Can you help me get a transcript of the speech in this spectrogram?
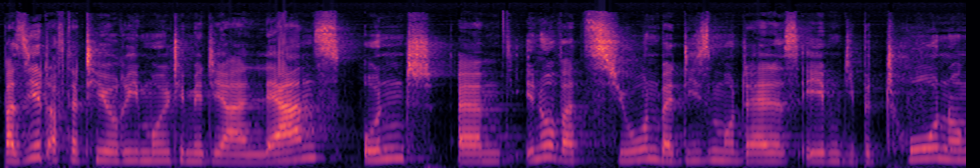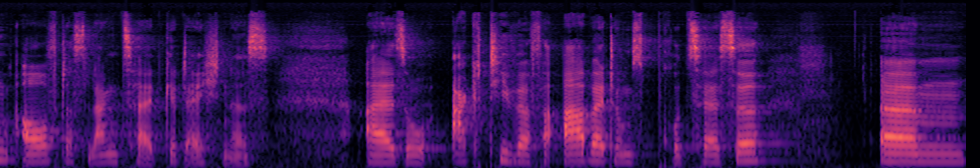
Basiert auf der Theorie multimedialen Lernens und ähm, die Innovation bei diesem Modell ist eben die Betonung auf das Langzeitgedächtnis, also aktiver Verarbeitungsprozesse ähm,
